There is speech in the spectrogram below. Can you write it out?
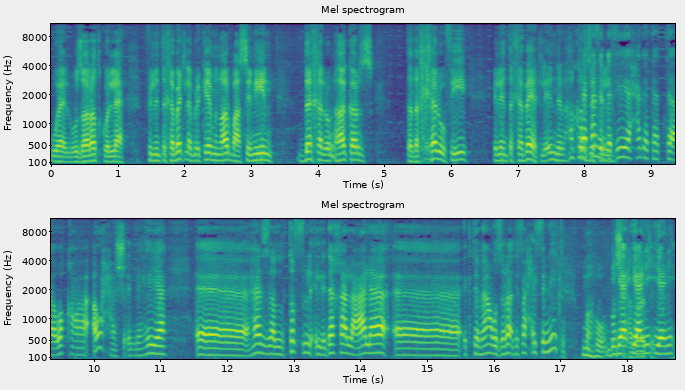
والوزارات كلها. في الانتخابات الأمريكية من أربع سنين دخلوا الهاكرز تدخلوا في الانتخابات لأن يا الهاكرز في فندم ده في حاجة كانت واقعة أوحش اللي هي آه هذا الطفل اللي دخل على آه اجتماع وزراء دفاع حلف الناتو. ما هو بص يعني يعني حضرتك، يعني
